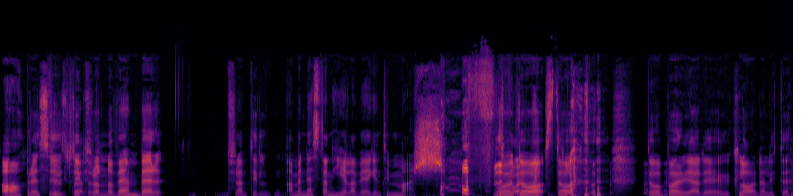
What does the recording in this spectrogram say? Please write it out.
Ja, precis. Typ från november fram till ja, men nästan hela vägen till mars. Fy, Och då, då, då börjar det klarna lite,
